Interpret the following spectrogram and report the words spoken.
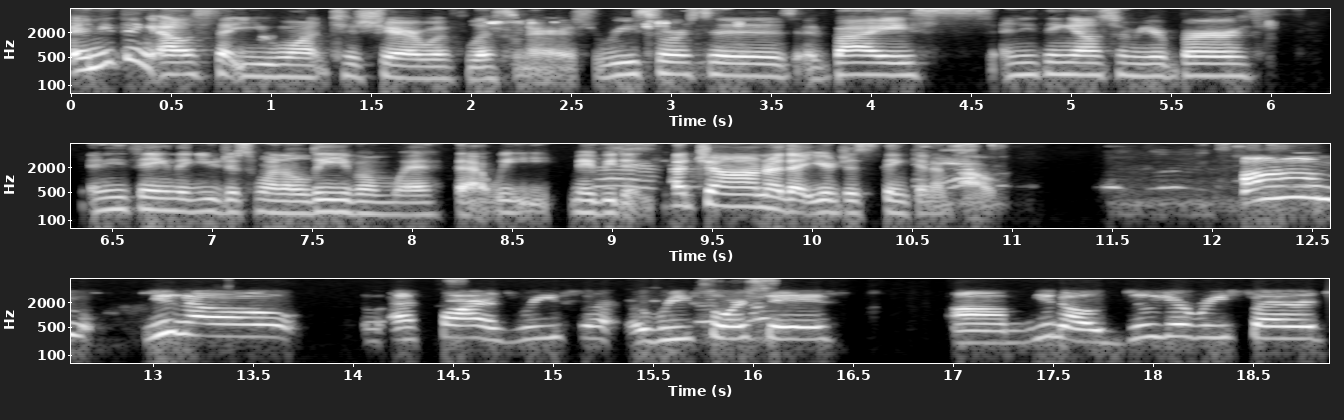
anything else that you want to share with listeners? Resources, advice, anything else from your birth? Anything that you just want to leave them with that we maybe didn't touch on or that you're just thinking about? Um, you know, as far as resources, um, you know, do your research.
